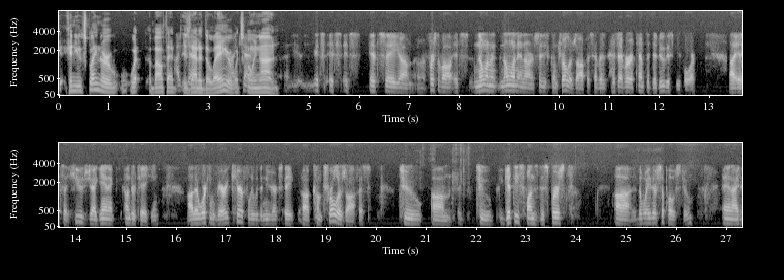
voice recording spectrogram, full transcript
C- can you explain or what about that? I Is can. that a delay or I what's can. going on? Uh, it's it's it's it's a um, first of all, it's no one no one in our city's controller's office have, has ever attempted to do this before. Uh, it's a huge, gigantic undertaking. Uh, they're working very carefully with the New York State uh, Comptroller's Office to um, to get these funds dispersed uh, the way they're supposed to, and I,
